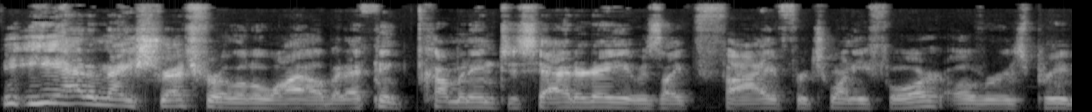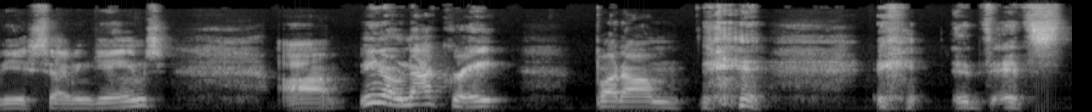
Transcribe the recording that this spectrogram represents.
he had a nice stretch for a little while, but I think coming into Saturday it was like five for 24 over his previous seven games. Uh, you know, not great, but um, it, it's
